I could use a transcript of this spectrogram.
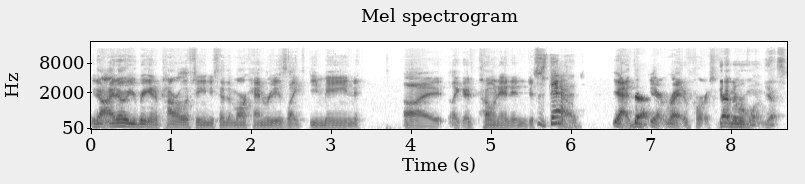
You know, I know you're bringing up powerlifting and you said that Mark Henry is like the main uh like opponent and just his dad. You know, yeah, dad. yeah, right, of course. Dad number one, yes.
